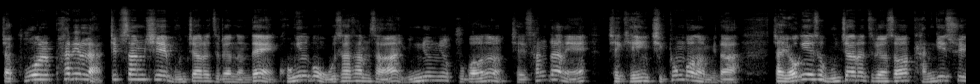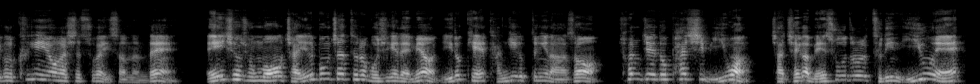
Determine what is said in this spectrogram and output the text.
자, 9월 8일 날 13시에 문자를 드렸는데 010-5434-6669번은 제 상단에 제 개인 직통 번호입니다. 자, 여기에서 문자를 드려서 단기 수익을 크게 이용하실 수가 있었는데 A셔 종목 자, 일봉 차트를 보시게 되면 이렇게 단기 급등이 나와서 현재도 82원. 자, 제가 매수를 드린 이후에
